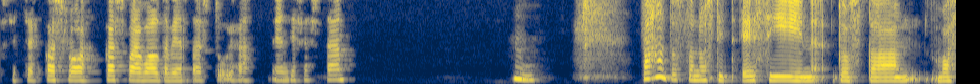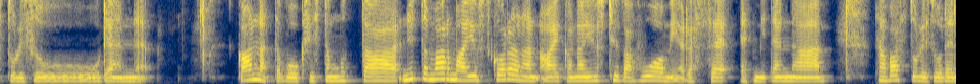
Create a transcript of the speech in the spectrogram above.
sitten se kasvaa, kasvaa ja valtavirtaistuu yhä entisestään. Hmm. Vähän tuossa nostit esiin tuosta vastuullisuuden kannattavuuksista, mutta nyt on varmaan just koronan aikana just hyvä huomioida se, että miten nämä, tämä vastuullisuuden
